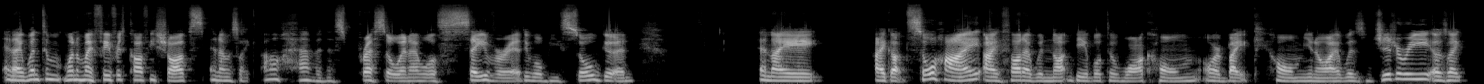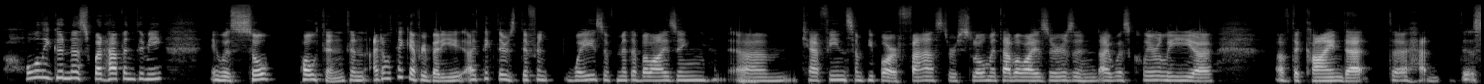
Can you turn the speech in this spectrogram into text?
and I went to one of my favorite coffee shops, and I was like, I'll have an espresso, and I will savor it. It will be so good. And I I got so high, I thought I would not be able to walk home or bike home. You know, I was jittery. I was like, holy goodness, what happened to me? It was so potent. And I don't think everybody, I think there's different ways of metabolizing mm. um, caffeine. Some people are fast or slow metabolizers. And I was clearly uh, of the kind that uh, had this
